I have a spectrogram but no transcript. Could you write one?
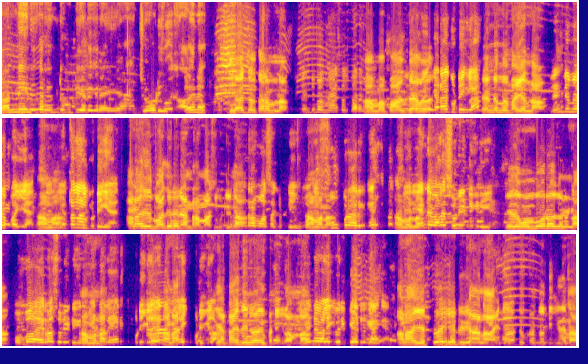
கண்ணிலேயே ரெண்டு குட்டி எடுக்கிறீங்க ஜோடி. நேச்சர் தரம்ண்ணா ரெண்டுமே மேட்ச் தரேன் ஆமா பால் தேவை கடா குட்டிங்களா? ரெண்டுமே பையன் தான் ரெண்டுமே பையன். ஆமா. எத்தனை நாள் குட்டிங்க? ஆனா இது பாத்தீங்கன்னா ரெண்டரை மாசம் குட்டினா ஒன்றரை மாசம் குட்டி. ஆமாண்ணா. சூப்பரா இருக்கு. சரி, என்ன விலை சொல்லிட்டு இருக்கிறீங்க? இது ஒன்பது ரூபா சொன்னா ஒன்பதாயிரம் ரூபாய் சொல்லிட்டு இருக்கீங்க. என்ன விலைக்கு பிடிக்கல என்ன விலைக்கு பிடிக்கலாம் எட்டாயிரத்தி ஐநூறு ரூபாய்க்கு பண்ணிக்கலாம்ண்ணா. என்ன விலைக்கு வரைக்கும் கேட்டிருக்காங்க? ஆனா எட்டு ரூபாய் கேட்டிருக்கேன் ஆனா ஐநூறு ரூபாய் டிஃபரன்ஸ் நிக்குதுண்ணா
